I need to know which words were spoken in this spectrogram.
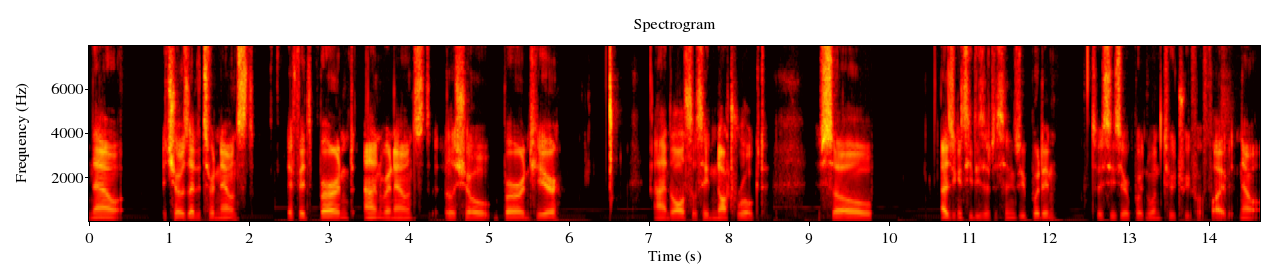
Now, it shows that it's renounced if it's burned and renounced, it'll show burned here and also say not rugged. So as you can see, these are the settings we put in. So I see 0 0.1, 2, 3, 4, 5. Now,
